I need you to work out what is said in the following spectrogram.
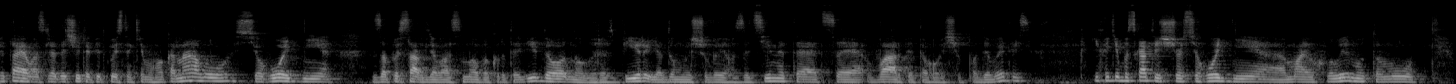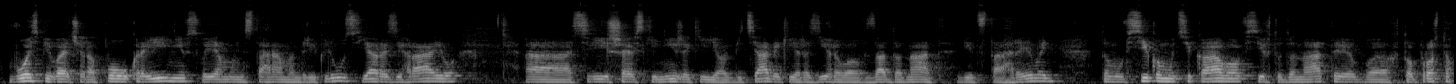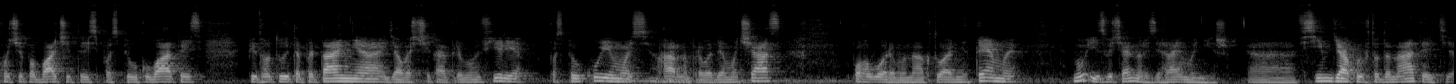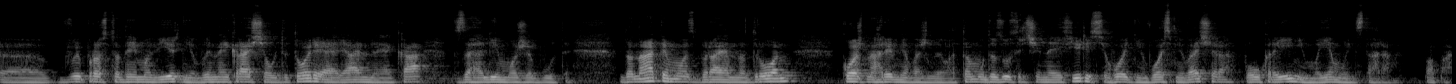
Вітаю вас, глядачі та підписники мого каналу. Сьогодні записав для вас нове круте відео, новий розбір. Я думаю, що ви його заціните. Це варте того, щоб подивитись. І хотів би сказати, що сьогодні е, маю хвилину, тому восьмій вечора по Україні в своєму інстаграм Андрій Клюс я розіграю е, свій шефський ніж, який я обіцяв, який я розігрував за донат від 100 гривень. Тому всі, кому цікаво, всі, хто донатив, е, хто просто хоче побачитись, поспілкуватись, підготуйте питання. Я вас чекаю в прямому ефірі. Поспілкуємось, гарно проведемо час, поговоримо на актуальні теми. Ну і звичайно розіграємо ніж. Е, Всім дякую, хто донатить. Е, Ви просто неймовірні. Ви найкраща аудиторія, реально, яка взагалі може бути. Донатимо, збираємо на дрон. Кожна гривня важлива. Тому до зустрічі на ефірі сьогодні, 8 вечора, по Україні в моєму інстаграм. Па-па.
